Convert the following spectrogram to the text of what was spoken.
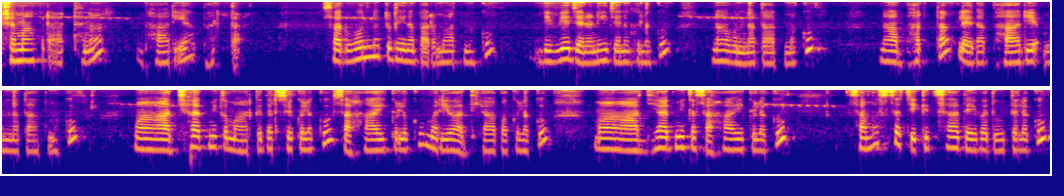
క్షమా ప్రార్థన భార్య భర్త. సర్వోన్నతుడైన పరమాత్మకు దివ్య జననీ జనకులకు నా ఉన్నతాత్మకు నా భర్త లేదా భార్య ఉన్నతాత్మకు మా ఆధ్యాత్మిక మార్గదర్శకులకు సహాయకులకు మరియు అధ్యాపకులకు మా ఆధ్యాత్మిక సహాయకులకు సమస్త చికిత్సా దేవదూతలకు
